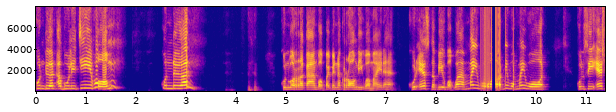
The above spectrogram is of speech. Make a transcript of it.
คุณเดือนอบูลิจี้ผม คุณเดือน คุณวรการบอกไปเป็นนักร้องดีกว่าไหมนะฮะ คุณ SW บอกว่าไม่โหวตไม่โหวตไม่โหวตคุณ CH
